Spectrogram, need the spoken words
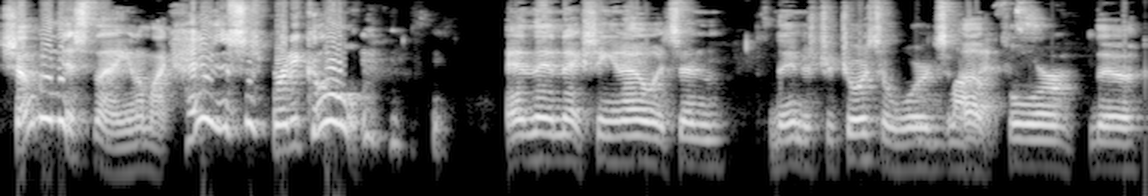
show me this thing, and I'm like, hey, this is pretty cool. and then next thing you know, it's in the Industry Choice Awards Love up it. for the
